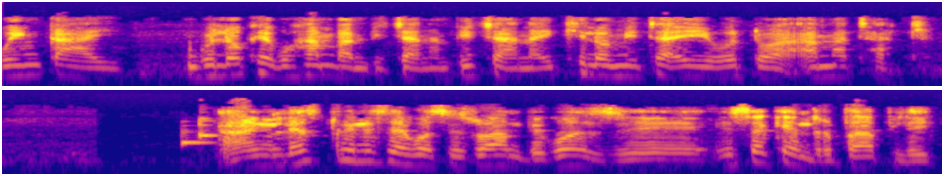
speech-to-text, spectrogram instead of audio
wenkayi kulokhu kuhamba mbijana mbijana ikhilomitha eyodwa amathathu. Angilesiqiniseko siswami because uh, i-second republic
